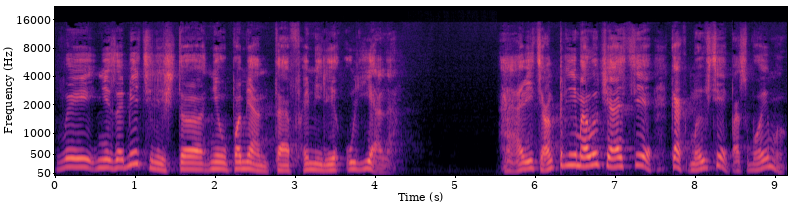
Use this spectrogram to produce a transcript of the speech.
Вы не заметили, что не упомянута фамилия Ульяна? А ведь он принимал участие, как мы все, по-своему.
